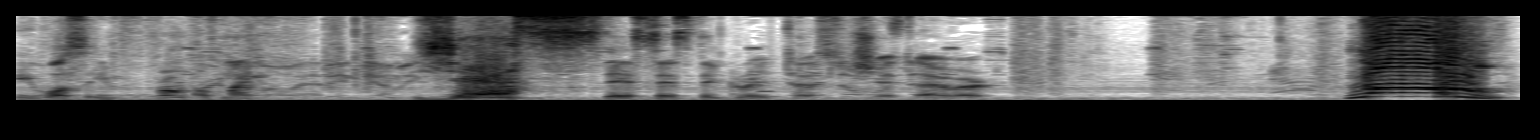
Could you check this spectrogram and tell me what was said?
It was in front of my... Yes! This is the greatest shit ever. No!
